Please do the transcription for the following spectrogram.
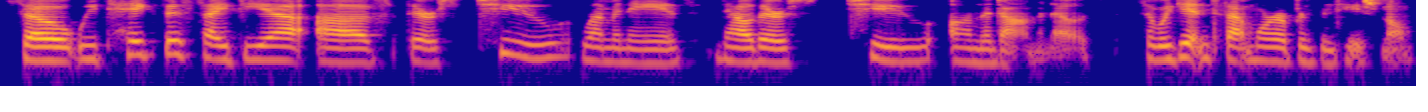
So we take this idea of there's two lemonades, now there's two on the dominoes. So we get into that more representational.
